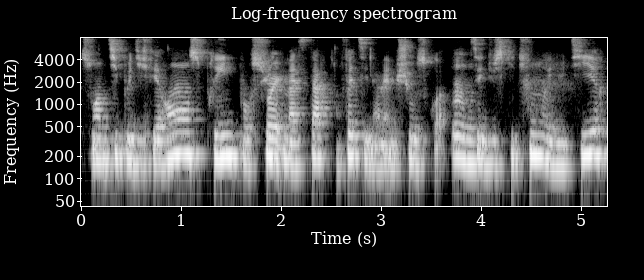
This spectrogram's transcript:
sont un petit peu différents, sprint, poursuite, Oui. mass start, en fait, c'est la même chose. quoi. Mhm. C'est du ski de fond et du tir.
